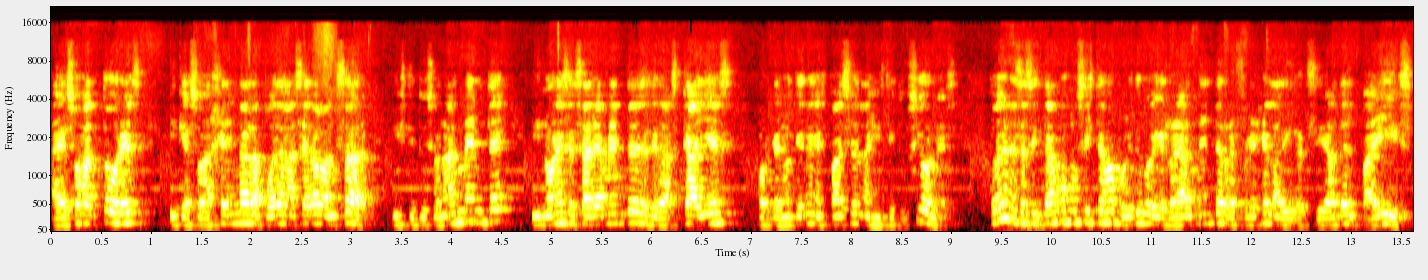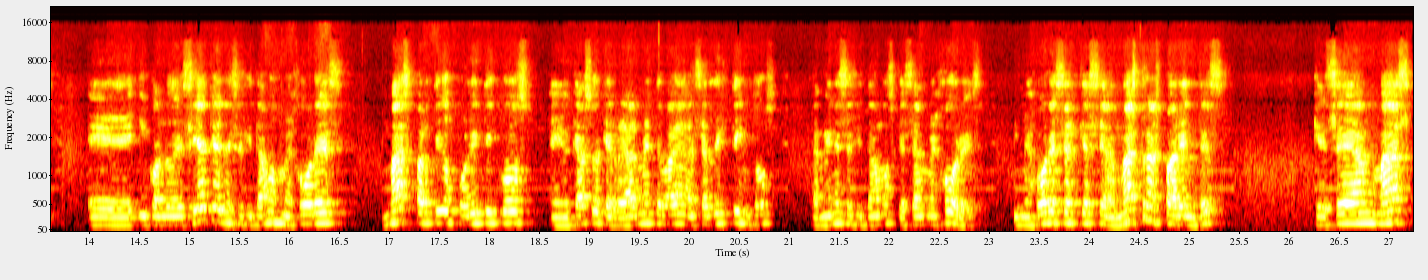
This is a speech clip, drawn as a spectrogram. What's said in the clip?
a esos actores y que su agenda la puedan hacer avanzar institucionalmente y no necesariamente desde las calles porque no tienen espacio en las instituciones. Entonces necesitamos un sistema político que realmente refleje la diversidad del país. Eh, y cuando decía que necesitamos mejores, más partidos políticos, en el caso de que realmente vayan a ser distintos, también necesitamos que sean mejores. Y mejores es que sean más transparentes, que sean más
